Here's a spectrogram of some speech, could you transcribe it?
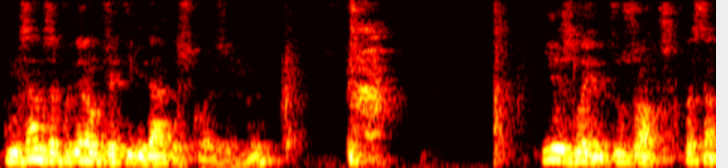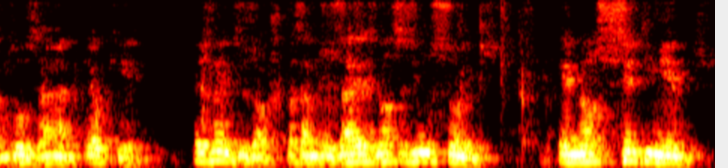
começamos a perder a objetividade das coisas. É? E as lentes, os óculos que passamos a usar é o quê? As lentes e os óculos que passamos a usar é as nossas emoções, é os nossos sentimentos,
